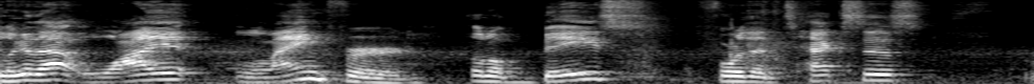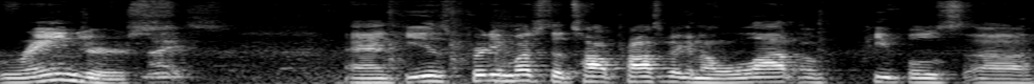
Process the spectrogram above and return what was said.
Look at that, Wyatt Langford. Little base for the Texas Rangers. Nice. And he is pretty much the top prospect in a lot of people's uh,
